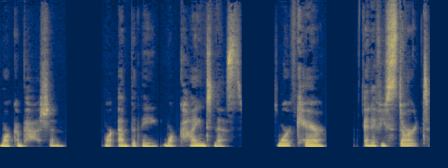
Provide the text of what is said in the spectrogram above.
more compassion, more empathy, more kindness, more care? And if you start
